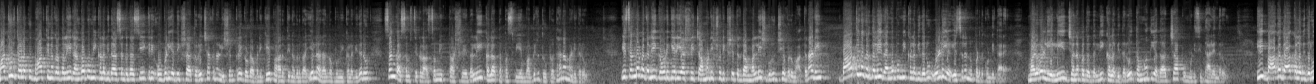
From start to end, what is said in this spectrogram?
ಮದ್ದೂರು ತಾಲೂಕು ಭಾರತೀನಗರದಲ್ಲಿ ರಂಗಭೂಮಿ ಕಲಾವಿದ ಸಂಘದ ಸೇಕ್ರಿ ಹೋಬಳಿ ಅಧ್ಯಕ್ಷ ತೊರೆಚಕನಹಳ್ಳಿ ಶಂಕರೇಗೌಡ ಅವರಿಗೆ ಭಾರತೀನಗರದ ಎಲ್ಲ ರಂಗಭೂಮಿ ಕಲಾವಿದರು, ಸಂಘ ಸಂಸ್ಥೆಗಳ ಸಂಯುಕ್ತಾಶ್ರಯದಲ್ಲಿ ಕಲಾ ತಪಸ್ವಿ ಎಂಬ ಬಿರುದು ಪ್ರದಾನ ಮಾಡಿದರು. ಈ ಸಂದರ್ಭದಲ್ಲಿ ಗೌಡಗೇರಿಯ ಶ್ರೀ ಚಾಮುಂಡೇಶ್ವರಿ ಕ್ಷೇತ್ರದ ಮಲ್ಲೇಶ್ ಗುರೂಜಿ ಅವರು ಮಾತನಾಡಿ ಭಾರತೀನಗರದಲ್ಲಿ ರಂಗಭೂಮಿ ಕಲಾವಿದರು ಒಳ್ಳೆಯ ಹೆಸರನ್ನು ಪಡೆದುಕೊಂಡಿದ್ದಾರೆ. ಮಳವಳ್ಳಿಯಲ್ಲಿ ಜನಪದದಲ್ಲಿ ಕಲಾವಿದರು ತಮ್ಮದೇ ಆದ ಮೂಡಿಸಿದ್ದಾರೆ ಮೂಡಿಸಿದ್ದಾರೆಂದರು ಈ ಭಾಗದ ಕಲಾವಿದರು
